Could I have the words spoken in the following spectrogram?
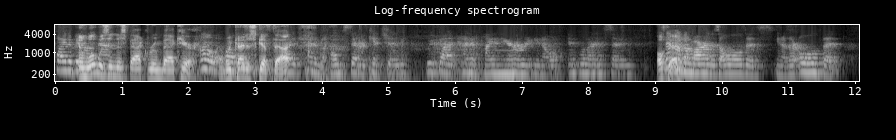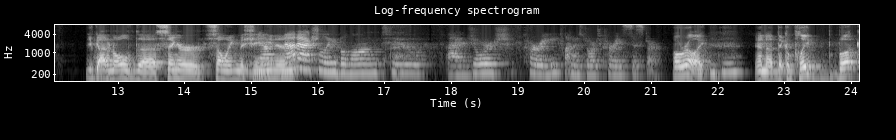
quite a bit. And on what was that. in this back room back here? Oh, we kind of this is skipped that. uh, kind of a homesteader kitchen. We've got kind of pioneer, you know, implements, and Okay. some of them aren't as old as you know. They're old, but You've got an old uh, Singer sewing machine. yeah, and, that actually belonged to uh, George Curry, Flatnose George Curry's sister. Oh, really? And the, the complete book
